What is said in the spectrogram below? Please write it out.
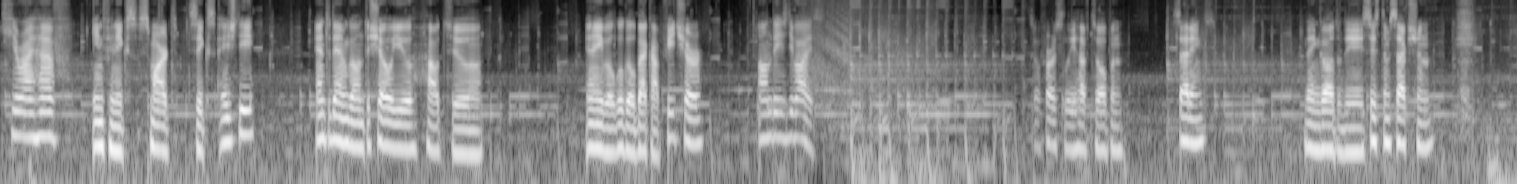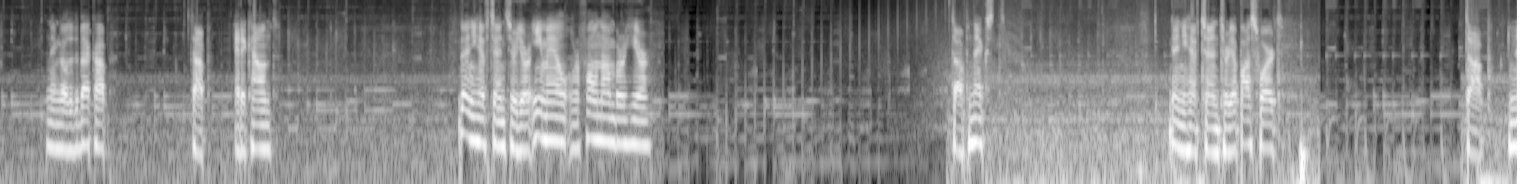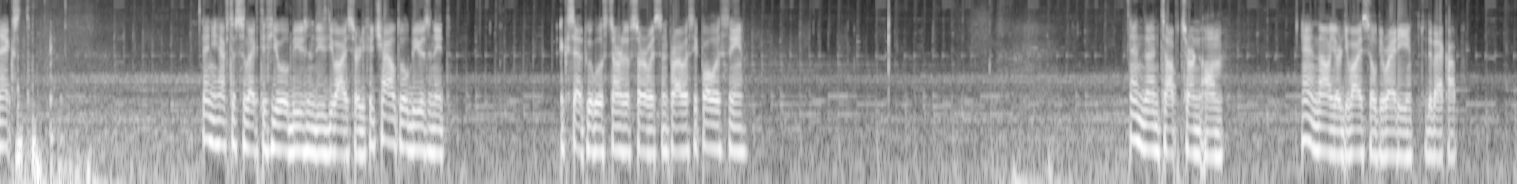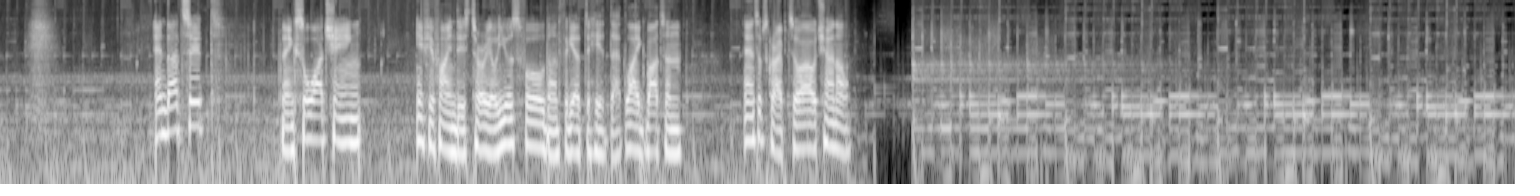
Here I have Infinix Smart 6 HD and today I'm going to show you how to enable Google Backup feature on this device. So firstly you have to open settings then go to the system section then go to the backup tap add account then you have to enter your email or phone number here tap next then you have to enter your password tap next then you have to select if you will be using this device or if your child will be using it. Accept Google's terms of service and privacy policy. And then tap turn on. And now your device will be ready to the backup. And that's it. Thanks for watching. If you find this tutorial useful, don't forget to hit that like button and subscribe to our channel.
